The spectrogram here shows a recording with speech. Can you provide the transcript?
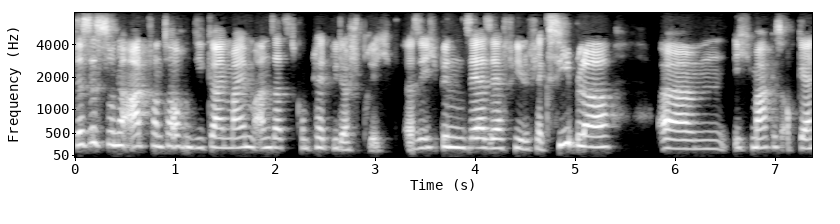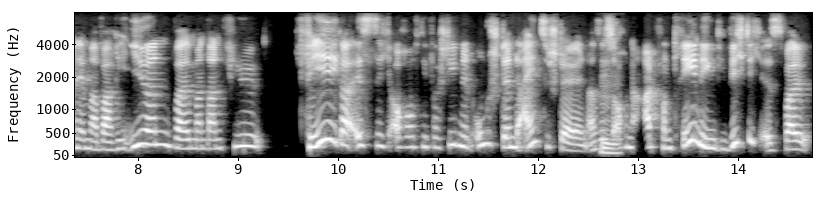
Das ist so eine Art von Tauchen, die in meinem Ansatz komplett widerspricht. Also ich bin sehr, sehr viel flexibler. Ähm, ich mag es auch gerne immer variieren, weil man dann viel fähiger ist, sich auch auf die verschiedenen Umstände einzustellen. Also es ist mhm. auch eine Art von Training, die wichtig ist, weil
